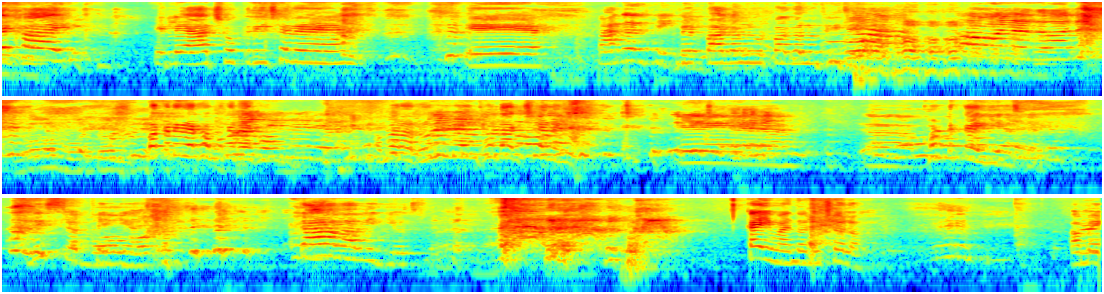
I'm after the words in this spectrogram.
દેખાય. એટલે આ છોકરી છે ને એ પાગલ થઈ બે પાગલનું પાગલનું થઈ જાય. પકડી રાખો પકડી રાખો. અમારા રૂહીબેન થોડાક છે ને એ ફટકાઈ ખોટકાઈ ગયા છે. ડિસ્ટર્બ થઈ ગયા છે. તાવ આવી ગયો છે કઈ વાંધો નહીં ચલો અમે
